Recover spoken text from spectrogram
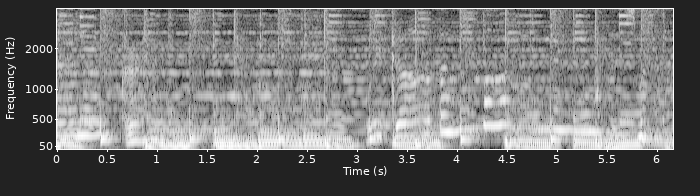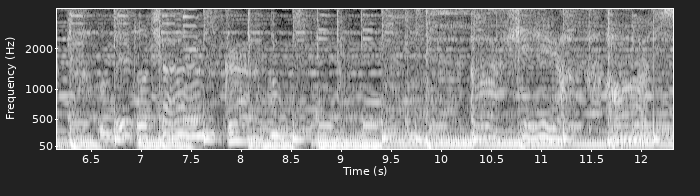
Little China girl. Wake up in the morning, where's my little China girl? I hear hearts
